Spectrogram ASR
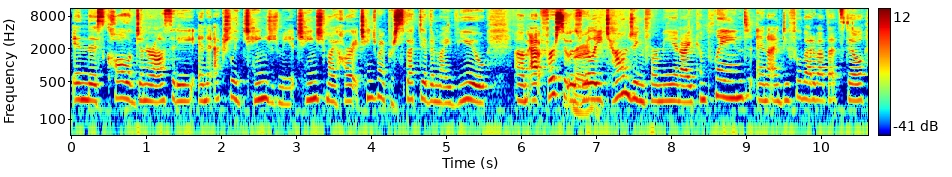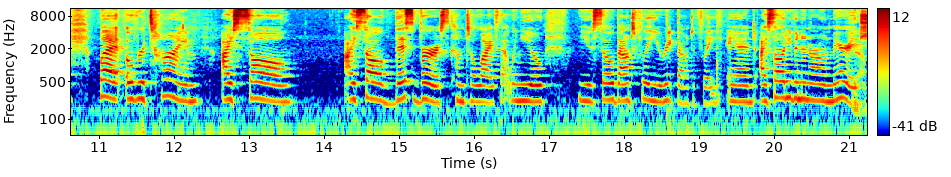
in this call of generosity, and it actually changed me. It changed my heart. It changed my perspective and my view. Um, at first, it was Right. really challenging for me, and I complained, and I do feel bad about that still. But over time, I saw I saw this verse come to life that when you you sow bountifully, you reap bountifully. And I saw it even in our own marriage.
